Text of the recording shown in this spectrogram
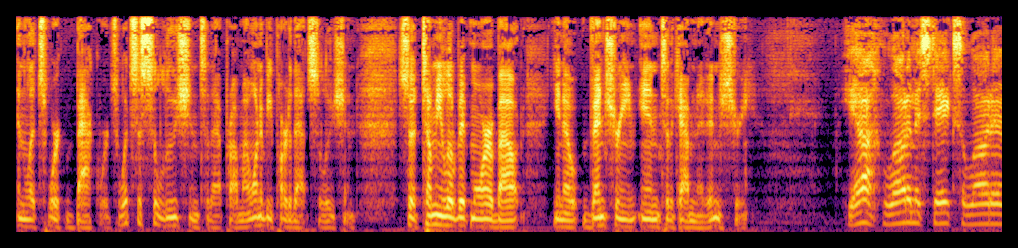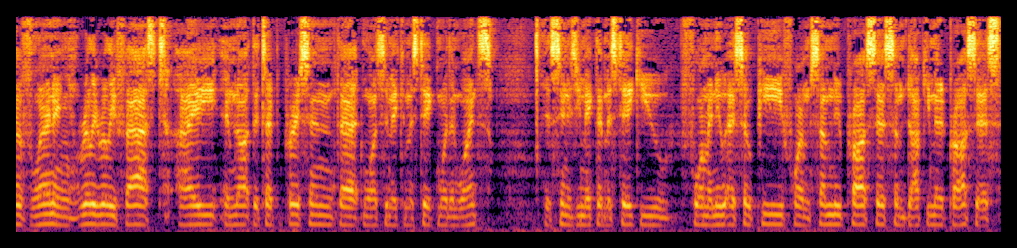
and let's work backwards. What's the solution to that problem? I want to be part of that solution. So, tell me a little bit more about you know venturing into the cabinet industry. Yeah, a lot of mistakes, a lot of learning really, really fast. I am not the type of person that wants to make a mistake more than once. As soon as you make that mistake, you form a new SOP, form some new process, some documented process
